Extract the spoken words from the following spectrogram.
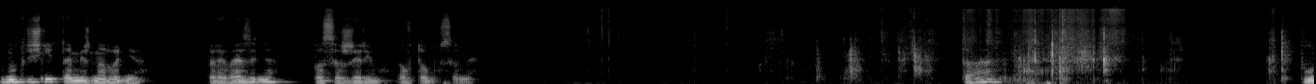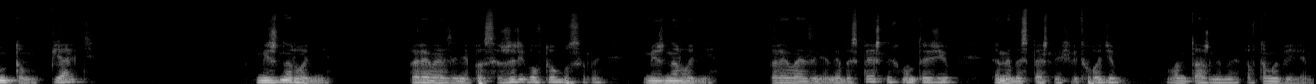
внутрішні та міжнародні перевезення пасажирів автобусами. Та пунктом 5 міжнародні перевезення пасажирів автобусами, міжнародні перевезення небезпечних вантажів та небезпечних відходів вантажними автомобілями.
